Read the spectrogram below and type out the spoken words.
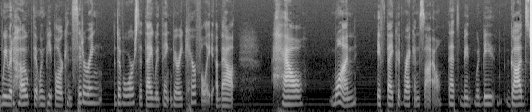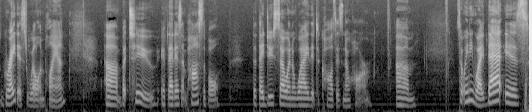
we would hope that when people are considering divorce that they would think very carefully about how one if they could reconcile that would be god's greatest will and plan uh, but two if that isn't possible that they do so in a way that causes no harm um, so anyway that is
